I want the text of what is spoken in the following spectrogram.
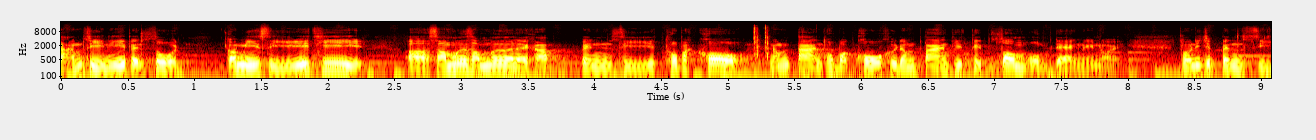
สามสีนี้เป็นสูตร ก็มีสีที่ซัมเมอร์ซัมเมอร์เลยครับ เป็นสีโทบ a โคน้ำตาลโทบ a โคคือน้ำตาลที่ติดส้มอมแดงหน่อยๆ ตัวนี้จะเป็นสี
